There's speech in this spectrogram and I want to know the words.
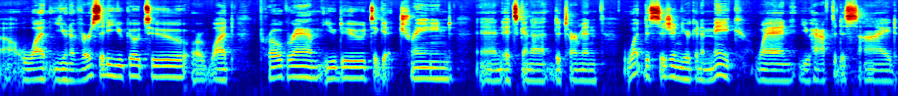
uh, what university you go to or what program you do to get trained. And it's going to determine what decision you're going to make when you have to decide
